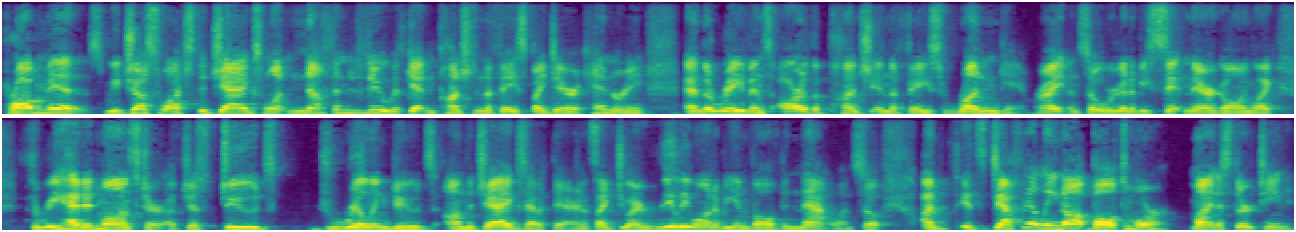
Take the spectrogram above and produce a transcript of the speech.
Problem is, we just watched the Jags want nothing to do with getting punched in the face by Derrick Henry, and the Ravens are the punch in the face run game, right? And so we're going to be sitting there going like three headed monster of just dudes drilling dudes on the Jags out there. And it's like, do I really want to be involved in that one? So I'm it's definitely not Baltimore minus 13.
